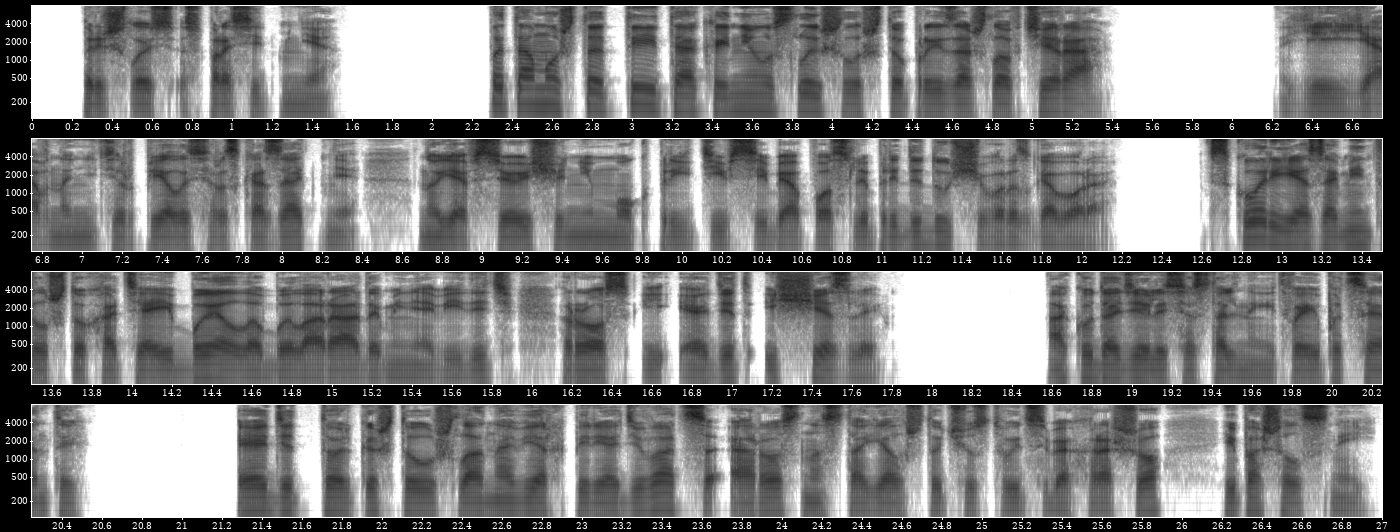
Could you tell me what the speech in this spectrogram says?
— пришлось спросить мне. «Потому что ты так и не услышал, что произошло вчера». Ей явно не терпелось рассказать мне, но я все еще не мог прийти в себя после предыдущего разговора. Вскоре я заметил, что хотя и Белла была рада меня видеть, Росс и Эдит исчезли. «А куда делись остальные твои пациенты?» Эдит только что ушла наверх переодеваться, а Росс настоял, что чувствует себя хорошо, и пошел с ней.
